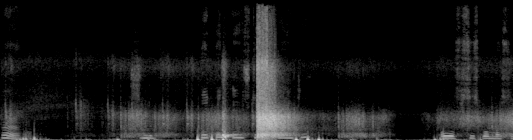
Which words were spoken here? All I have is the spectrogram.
Ha. Şimdi Batman en üstteki oyuncu. Of sis bombası.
